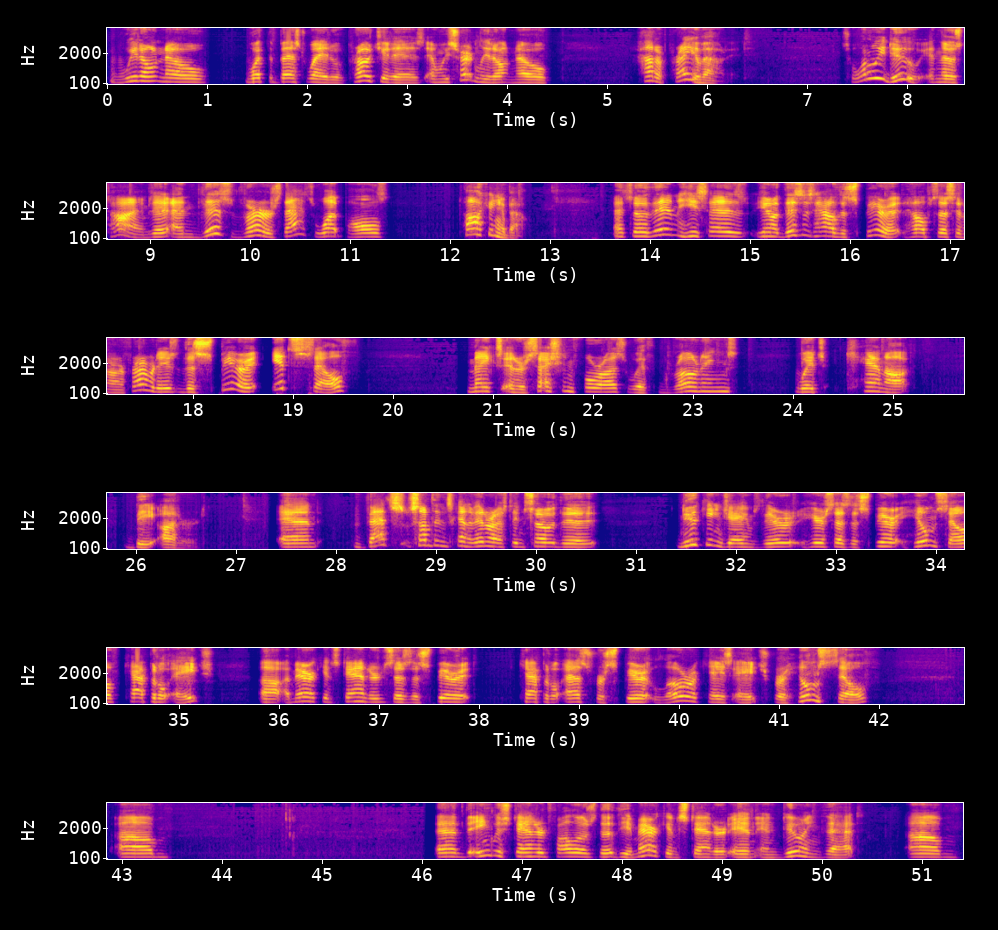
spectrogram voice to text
We don't know what the best way to approach it is, and we certainly don't know how to pray about it. So, what do we do in those times? And, this verse, that's what Paul's talking about. And so then he says, you know, this is how the Spirit helps us in our infirmities. The Spirit itself makes intercession for us with groanings which cannot be uttered. And that's something that's kind of interesting. So the New King James there here says the Spirit Himself, capital H. Uh, American Standard says the Spirit, capital S for Spirit, lowercase h for Himself. Um, and the English Standard follows the, the American Standard in, in doing that. Um,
